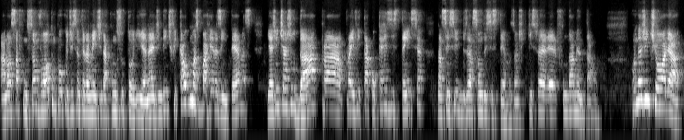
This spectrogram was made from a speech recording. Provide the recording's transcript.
a nossa função volta um pouco disso anteriormente, da consultoria, né? De identificar algumas barreiras internas e a gente ajudar para evitar qualquer resistência na sensibilização desses temas. Eu acho que isso é, é fundamental. Quando a gente olha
